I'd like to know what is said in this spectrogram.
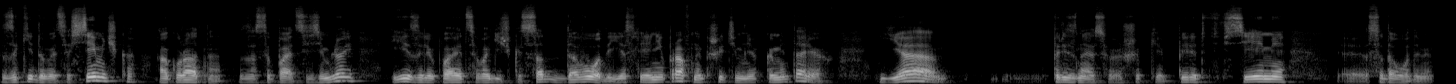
закидывается семечко, аккуратно засыпается землей – и залипается водичкой. Садоводы, если я не прав, напишите мне в комментариях. Я признаю свои ошибки перед всеми э, садоводами.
